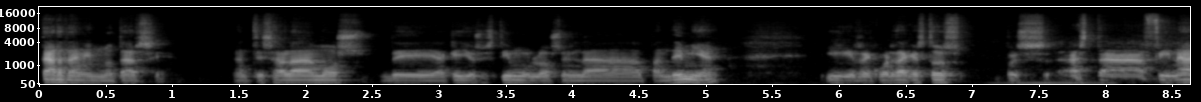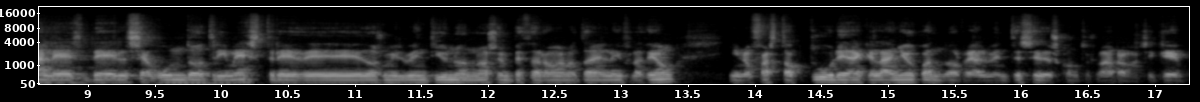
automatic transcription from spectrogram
tardan en notarse. Antes hablábamos de aquellos estímulos en la pandemia y recuerda que estos pues hasta finales del segundo trimestre de 2021 no se empezaron a notar en la inflación y no fue hasta octubre de aquel año cuando realmente se descontrolaron. Así que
